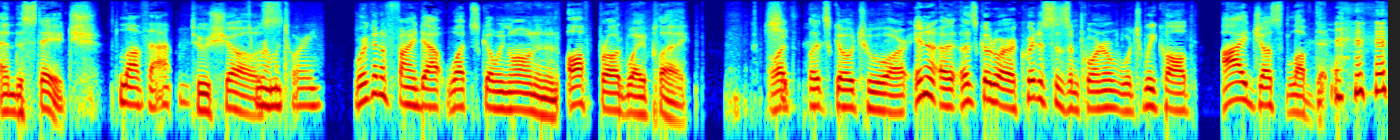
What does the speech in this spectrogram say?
and the stage. Love that. Two shows. Roma Torre. We're going to find out what's going on in an off Broadway play. Let, let's go to our in, uh, let's go to our criticism corner, which we called "I just loved it."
